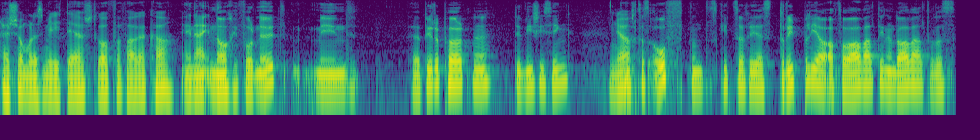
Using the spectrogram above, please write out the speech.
Hast du schon mal ein Militärstrafverfahren gehabt? Hey, nein, nach wie vor nicht. Mein äh, Büropartner, der Vichy Singh, ja. macht das oft und es gibt so ein, ein Trüppel von Anwältinnen und Anwälten, die das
